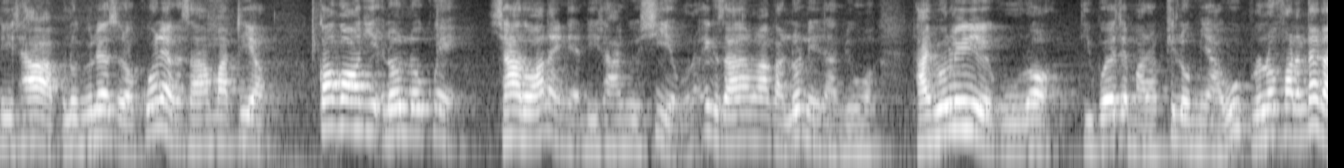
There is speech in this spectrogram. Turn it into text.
နေထားကဘယ်လိုမျိုးလဲဆိုတော့ကိုယ်နဲ့ကစားသမားတစ်ယောက်ကောင်းကောင်းကြီးအလုပ်လုပ်ခွင့် ရသွားနိုင်တဲ့အနေအထားမျိုးရှိရပေါ့နော်အဲ့ကစားသမားကလွတ်နေတာမျိုးပေါ့ဒါမျိုးလေးတွေကိုတော့ဒီပွဲချိန်မှာတော့ဖြစ်လို့မရဘူး Bruno Fernandes က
